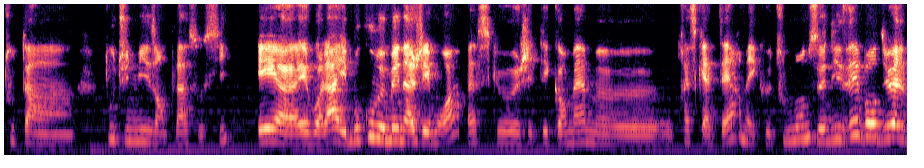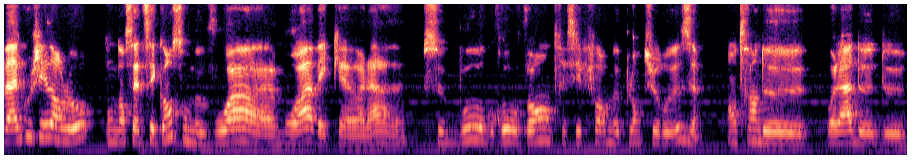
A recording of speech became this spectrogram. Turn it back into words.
tout un, toute une mise en place aussi. Euh, et, voilà, et beaucoup me ménager moi, parce que j'étais quand même euh, presque à terme et que tout le monde se disait, bon Dieu, elle va accoucher dans l'eau. Donc dans cette séquence, on me voit, euh, moi, avec voilà, ce beau gros ventre et ces formes plantureuses, en train de, voilà, de, de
